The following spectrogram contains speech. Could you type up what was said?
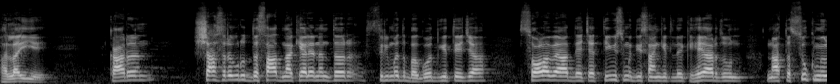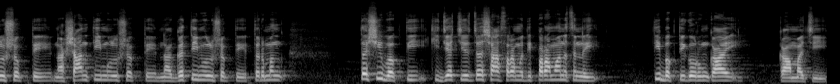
भलाई आहे. कारण शास्त्रविरुद्ध साधना केल्यानंतर श्रीमद भगवद्गीतेच्या सोळाव्या अध्याच्या तेवीसमध्ये सांगितलं की हे अर्जुन ना तर सुख मिळू शकते ना शांती मिळू शकते ना गती मिळू शकते. तर मग तशी भक्ती की ज्याची ज्या शास्त्रामध्ये प्रमाणच नाही ती भक्ती करून काय कामाची?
